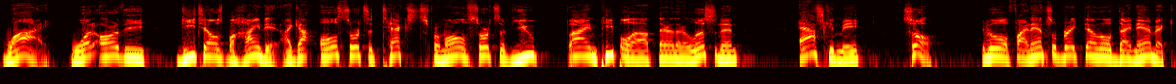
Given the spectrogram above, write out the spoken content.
Why? What are the details behind it? I got all sorts of texts from all sorts of you fine people out there that are listening asking me. So, give a little financial breakdown, a little dynamic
